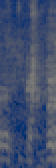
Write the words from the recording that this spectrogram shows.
Brrr.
